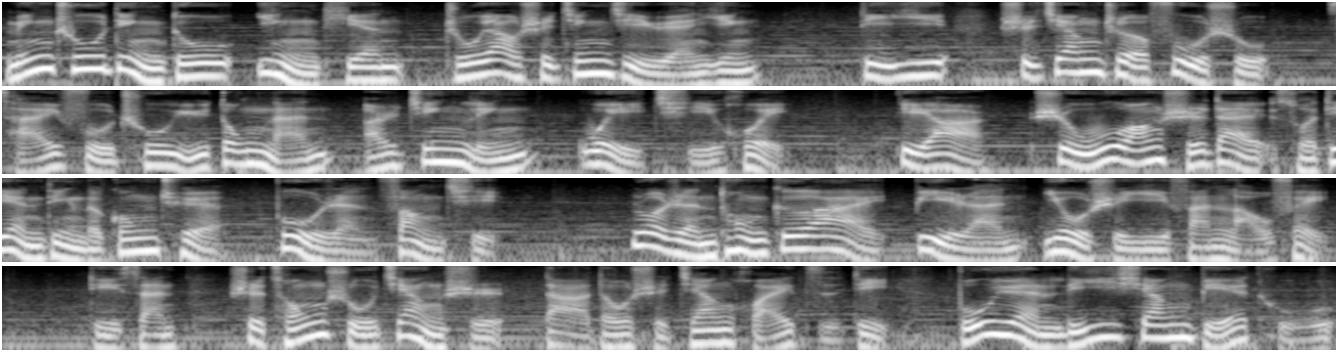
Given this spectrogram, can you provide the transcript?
明初定都应天，主要是经济原因。第一是江浙富庶，财富出于东南，而金陵为其会；第二是吴王时代所奠定的宫阙，不忍放弃。若忍痛割爱，必然又是一番劳费。第三是从属将士大都是江淮子弟，不愿离乡别土。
